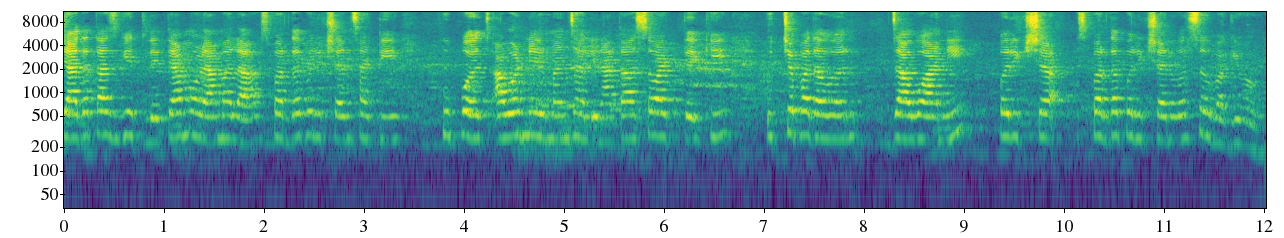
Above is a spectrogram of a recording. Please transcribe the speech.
जादा तास घेतले. त्यामुळे आम्हाला स्पर्धा परीक्षांसाठी खूपच आवड निर्माण झाली आणि आता असं वाटतं की उच्च पदावर जावं आणि परीक्षा स्पर्धा परीक्षांवर सहभागी व्हावं.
